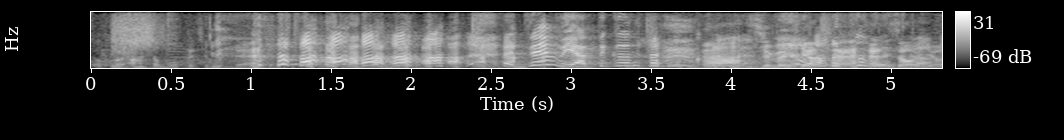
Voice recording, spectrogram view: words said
これあんた持って自分で。全部やってくんないのこれあー自分でやってあそうよ。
